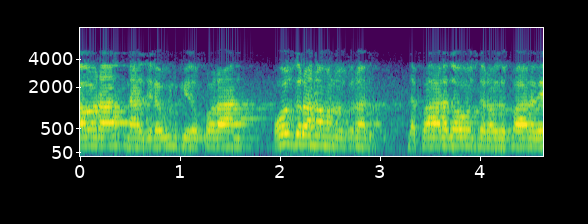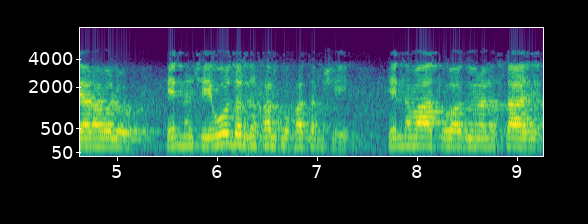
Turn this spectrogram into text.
او را نازلون کې قرآن عذرا او نذرا د پاره د عذر او د پاره د اړولو ان چې عذر د خلکو ختم شي انما توعدون لصادق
